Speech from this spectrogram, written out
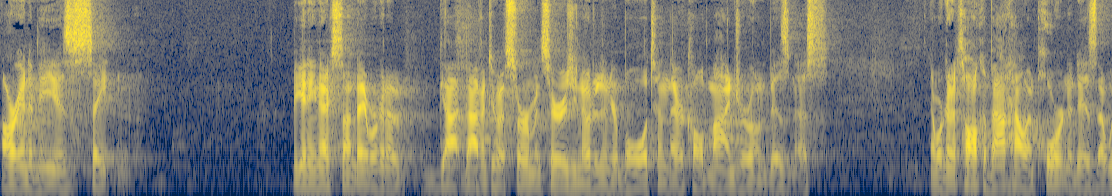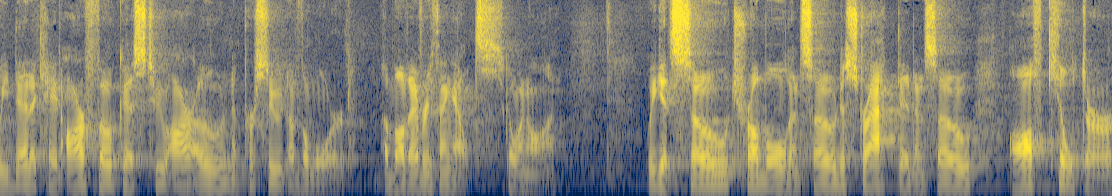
Our enemy is Satan. Beginning next Sunday, we're going to dive into a sermon series you noted in your bulletin there called Mind Your Own Business. And we're going to talk about how important it is that we dedicate our focus to our own pursuit of the Lord above everything else going on. We get so troubled and so distracted and so off kilter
